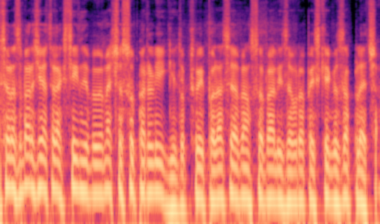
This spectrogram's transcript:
Coraz bardziej atrakcyjne były mecze Superligi, do której Polacy awansowali z europejskiego zaplecza.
